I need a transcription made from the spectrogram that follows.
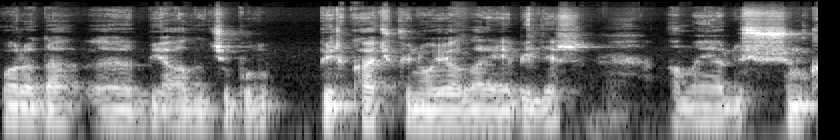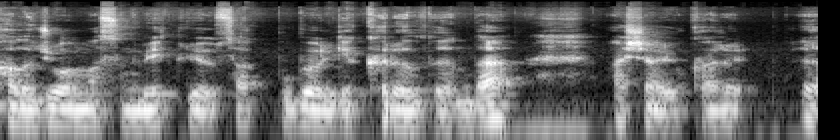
Orada e, bir alıcı bulup birkaç gün oyalayabilir. Ama eğer düşüşün kalıcı olmasını bekliyorsak bu bölge kırıldığında aşağı yukarı e,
